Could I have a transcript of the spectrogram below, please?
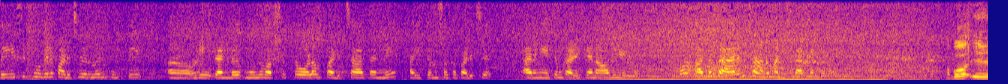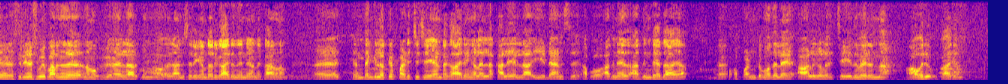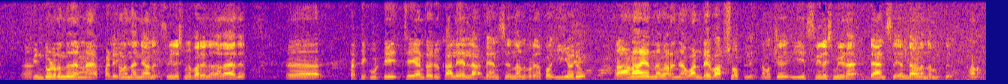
ബേസിക് മുതൽ പഠിച്ചു വരുന്ന ഒരു കുട്ടി ഒരു രണ്ട് മൂന്ന് വർഷത്തോളം പഠിച്ചാൽ തന്നെ ഐറ്റംസ് ഒക്കെ പഠിച്ച് അരങ്ങേറ്റം കഴിക്കാനാവുകയുള്ളൂ. അപ്പോൾ അത് പാരൻസ് ആണ് മനസ്സിലാക്കേണ്ടത് അപ്പോൾ ശ്രീലക്ഷ്മി പറഞ്ഞത് നമുക്ക് എല്ലാവർക്കും അനുസരിക്കേണ്ട ഒരു കാര്യം തന്നെയാണ്. കാരണം എന്തെങ്കിലുമൊക്കെ പഠിച്ച് ചെയ്യേണ്ട കാര്യങ്ങളല്ല കലയല്ല ഈ ഡാൻസ്. അപ്പോൾ അതിനേ അതിന്റെതായ പണ്ട് മുതലേ ആളുകൾ ചെയ്തു വരുന്ന ആ ഒരു കാര്യം പിന്തുടർന്ന് തന്നെ പഠിക്കണം തന്നെയാണ് ശ്രീലക്ഷ്മി പറയുന്നത്. അതായത് തട്ടിക്കൂട്ടി ചെയ്യേണ്ട ഒരു കലയല്ല ഡാൻസ് എന്നാണ് പറയുന്നത്. അപ്പോൾ ഈ ഒരു പ്രാണ എന്ന് പറഞ്ഞ വൺ ഡേ വർക്ക്ഷോപ്പിൽ നമുക്ക് ഈ ശ്രീലക്ഷ്മിയുടെ ഡാൻസ് എന്താണെന്ന് നമുക്ക് കാണാം.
